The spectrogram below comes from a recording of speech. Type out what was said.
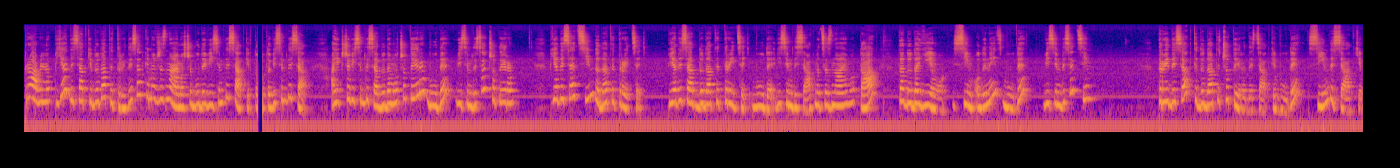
Правильно, 5 десятків додати 3 десятки ми вже знаємо, що буде 8 десятків, тобто 80. А якщо 80 додамо 4, буде 84. 57 додати 30. 50 додати 30 буде 80, ми це знаємо, так? Та додаємо 7 одиниць буде 87. 3 десятки додати 4 десятки буде 7 десятків.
